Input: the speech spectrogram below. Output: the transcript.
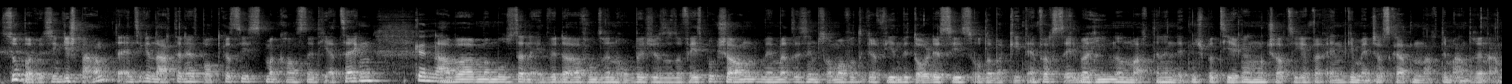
Super, wir sind gespannt. Der einzige Nachteil eines Podcasts ist, man kann es nicht herzeigen. Genau. Aber man muss dann entweder auf unseren Homepages oder Facebook schauen, wenn man das im Sommer fotografieren, wie toll das ist, oder man geht einfach selber hin und macht einen netten Spaziergang und schaut sich einfach einen Gemeinschaftsgarten nach dem anderen an.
